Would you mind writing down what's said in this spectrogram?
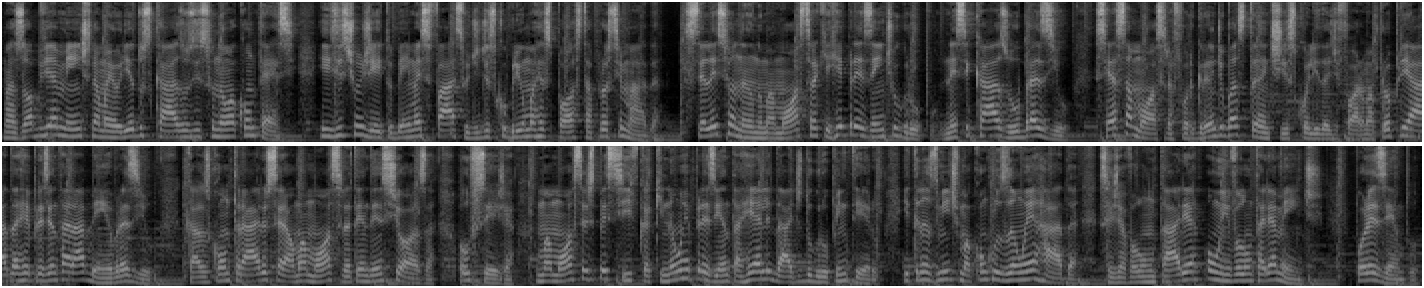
Mas obviamente na maioria dos casos isso não acontece, e existe um jeito bem mais fácil de descobrir uma resposta aproximada. Selecionando uma amostra que represente o grupo, nesse caso o Brasil. Se essa amostra for grande o bastante e escolhida de forma apropriada, representará bem o Brasil. Caso contrário, será uma amostra tendenciosa, ou seja, uma amostra específica que não representa a realidade do grupo inteiro e transmite uma conclusão errada, seja voluntária ou involuntariamente. Por exemplo,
